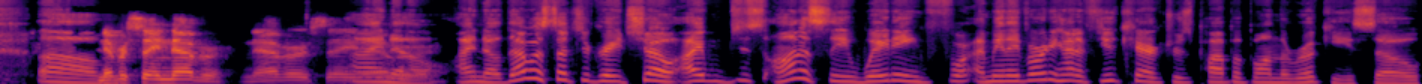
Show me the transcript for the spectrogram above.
um, never say never. Never say. I know. I know. That was such a great show. I'm just honestly waiting for. I mean, they've already had a few characters pop up on the rookie, so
